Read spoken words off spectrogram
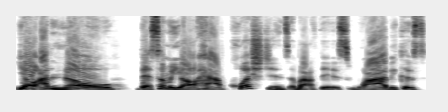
yo, I know that some of y'all have questions about this. Why? Because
